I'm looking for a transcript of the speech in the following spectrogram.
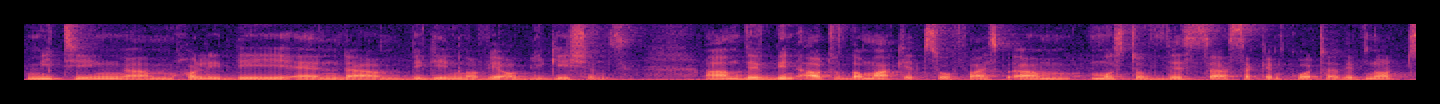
meeting um, holiday and um, beginning of year obligations. Um, they've been out of the market so far. Um, most of this uh, second quarter, they've not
